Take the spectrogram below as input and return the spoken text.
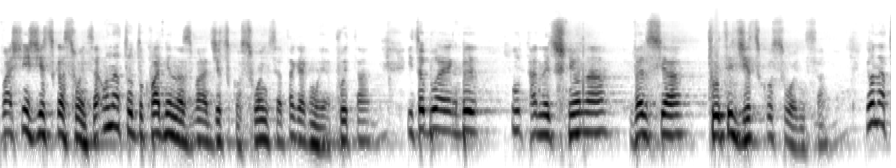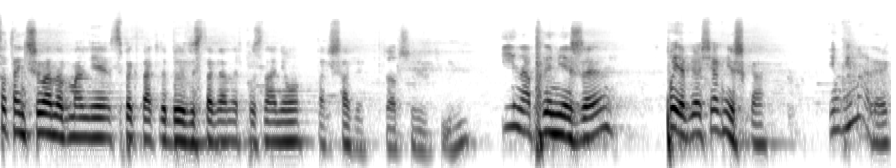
właśnie z Dziecka Słońca. Ona to dokładnie nazwała Dziecko Słońca, tak jak moja płyta. I to była jakby utaneczniona wersja płyty Dziecko Słońca. I ona to tańczyła normalnie, spektakle były wystawiane w Poznaniu, w Warszawie. I na premierze pojawiła się Agnieszka. I ja mówię, Marek,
